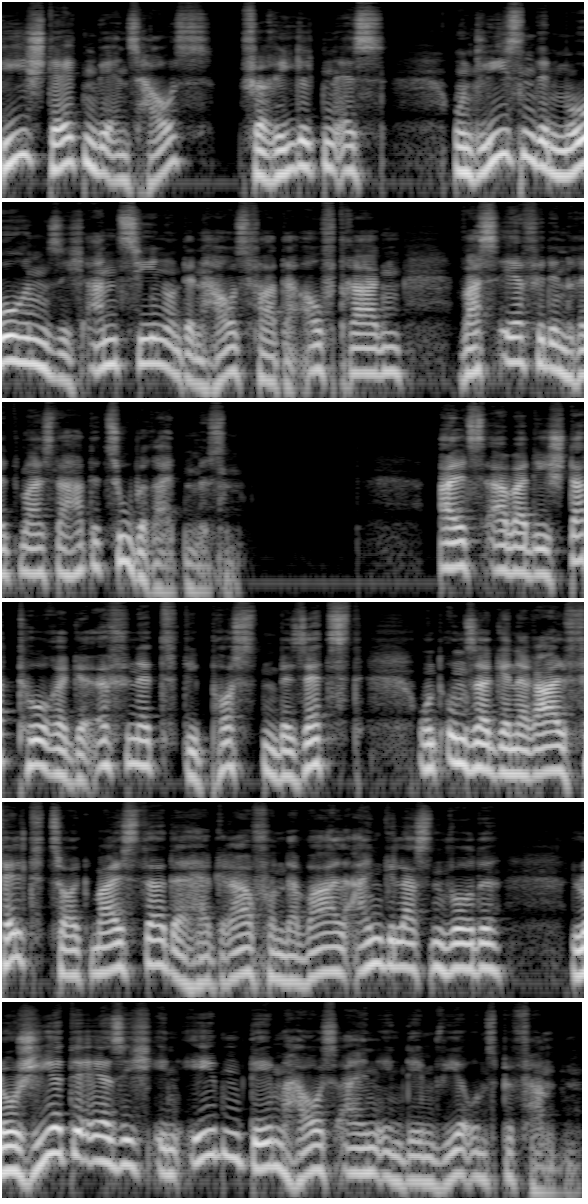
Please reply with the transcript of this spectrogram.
Die stellten wir ins Haus, verriegelten es und ließen den Mohren sich anziehen und den Hausvater auftragen, was er für den Rittmeister hatte zubereiten müssen. Als aber die Stadttore geöffnet, die Posten besetzt und unser Generalfeldzeugmeister, der Herr Graf von der Wahl, eingelassen wurde, logierte er sich in eben dem Haus ein, in dem wir uns befanden.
